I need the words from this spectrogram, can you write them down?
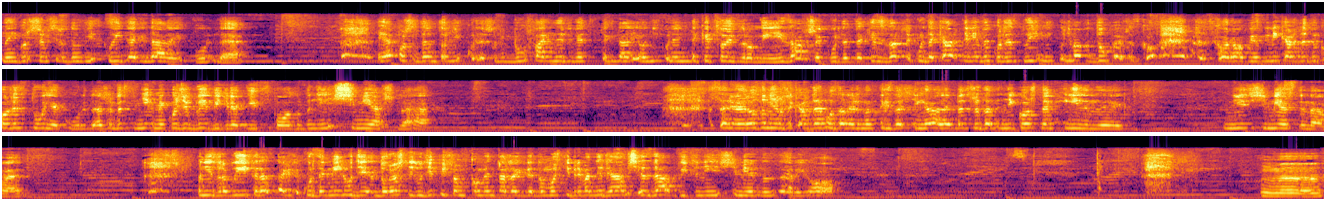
najgorszym w środowisku i tak dalej, kurde. Ja poszedłem do nich, kurde, żeby był fajny wywiad i tak dalej, oni kurde mi takie coś zrobili, zawsze kurde, takie, zawsze kurde, każdy mnie wykorzystuje, mi kurde ma w dupę, wszystko, wszystko robią, mnie każdy wykorzystuje, kurde, żeby nie wiem, jakoś wybić w jakiś sposób, to nie jest śmieszne. Serio, rozumiem, że każdemu zależy na tych zasięgach, ale bez nie kosztem innych. Nie jest śmieszne nawet. Oni zrobili teraz tak, że kurde mi ludzie, dorośli ludzie piszą w komentarzach wiadomości prywatne, że mam się zabić, to nie jest śmieszne, serio. Mm.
